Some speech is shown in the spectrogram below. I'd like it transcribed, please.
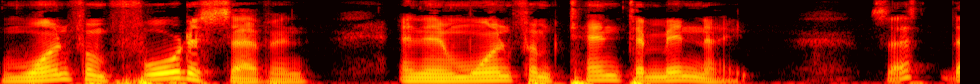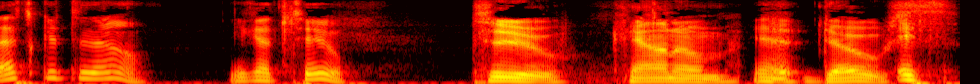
one from four to seven, and then one from ten to midnight. So that's that's good to know. You got two. Two. Count them. Yeah. Dose. It's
